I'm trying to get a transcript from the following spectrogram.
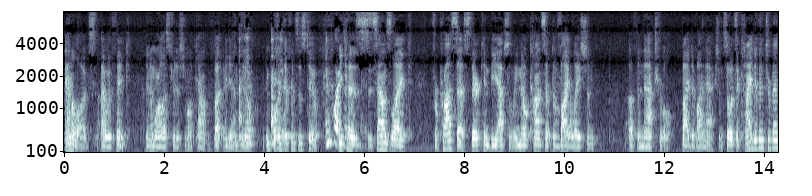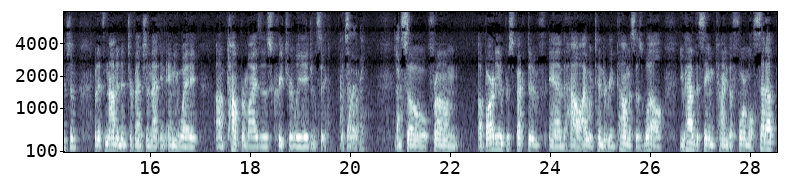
analogs, I would think, in a more or less traditional account. But again, A you few. know, important differences too. Important because it sounds like for process there can be absolutely no concept of violation of the natural by divine action. So it's a kind of intervention, but it's not an intervention that in any way um, compromises creaturely agency. put it that way. Absolutely. And so, from a Barthian perspective, and how I would tend to read Thomas as well, you have the same kind of formal setup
